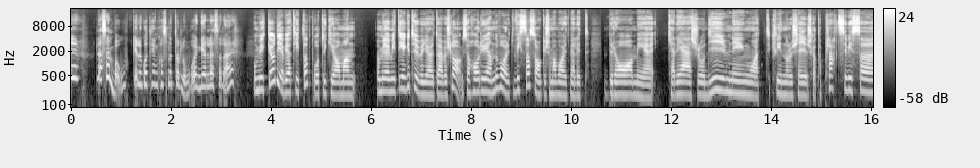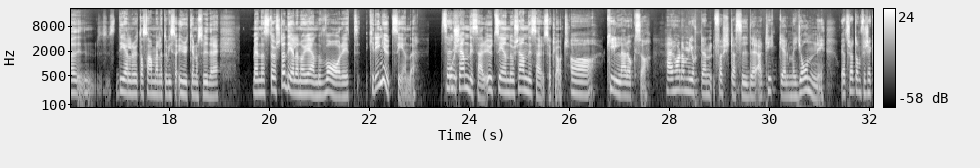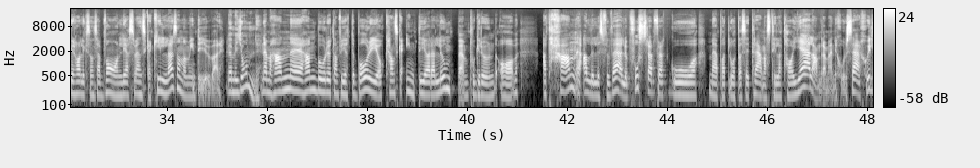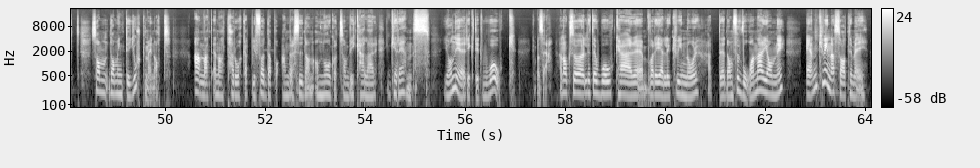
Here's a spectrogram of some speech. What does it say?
läsa en bok eller gå till en kosmetolog eller sådär. Och mycket av det vi har tittat på tycker jag, om, man, om jag i mitt eget huvud gör ett överslag, så har det ju ändå varit vissa saker som har varit väldigt bra med karriärsrådgivning och att kvinnor och tjejer ska ta plats i vissa delar av samhället och vissa yrken och så vidare. Men den största delen har ju ändå varit kring utseende. Sen, Och kändisar, utseende och kändisar såklart. ja, killar också. Här har de gjort en första artikel med Jonny. Jag tror att de försöker ha liksom så vanliga svenska killar som de intervjuar. Vem är Jonny? Nej men han, eh, han bor utanför Göteborg och han ska inte göra lumpen på grund av att han är alldeles för väluppfostrad för att gå med på att låta sig tränas till att ha ihjäl andra människor. Särskilt som de inte gjort mig något annat än att ha råkat bli födda på andra sidan av något som vi kallar gräns. Johnny är riktigt woke. Kan man säga. Han är också lite woke här eh, vad det gäller kvinnor. Att eh, de förvånar Johnny. En kvinna sa till mig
